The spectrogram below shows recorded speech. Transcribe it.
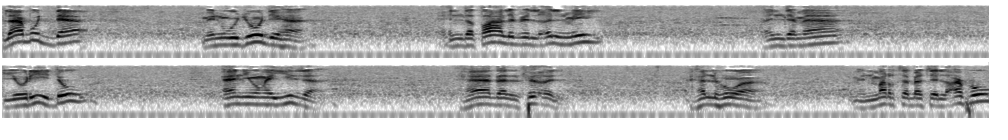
لا بد من وجودها عند طالب العلم عندما يريد أن يميز هذا الفعل. هل هو من مرتبة العفو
